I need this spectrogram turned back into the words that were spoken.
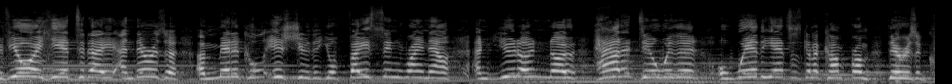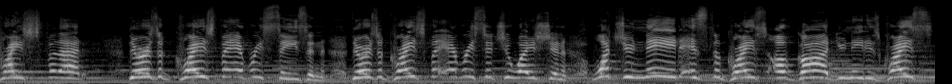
If you are here today and there is a, a medical issue that you're facing right now and you don't know how to deal with it or where the answer is going to come from, there is a grace for that. There is a grace for every season. There is a grace for every situation. What you need is the grace of God. You need His grace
